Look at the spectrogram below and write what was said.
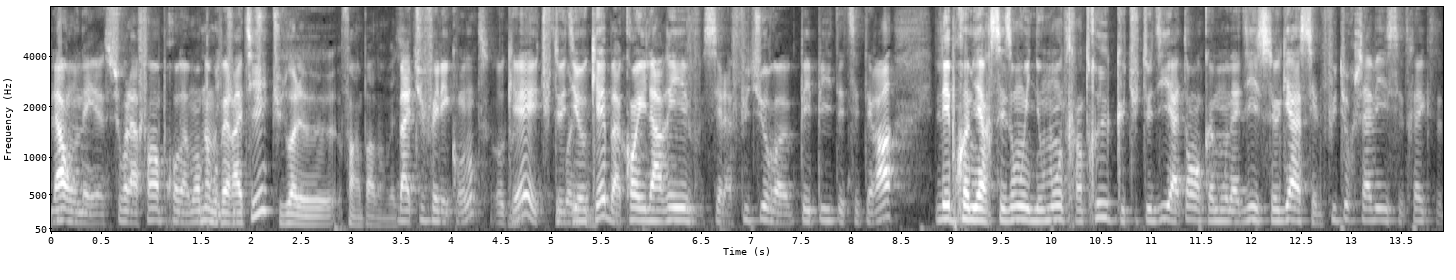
Là, on est sur la fin probablement Non, pour tu- Verratti. Tu dois le. Enfin, pardon, vas-y. Bah, tu fais les comptes, ok, Ouais. et tu te dis, ok, bah, quand il arrive, c'est la future euh, pépite, etc. Les premières saisons, il nous montre un truc que tu te dis, attends, comme on a dit, ce gars, c'est le futur Xavi, c'est très, etc.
